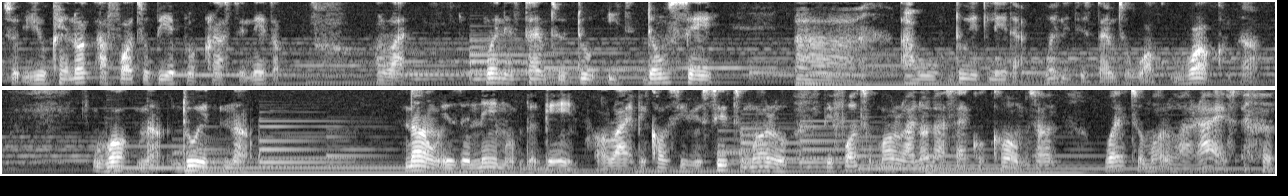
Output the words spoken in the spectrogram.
So you cannot afford to be a procrastinator. All right. When it's time to do it, don't say, uh, I will do it later. When it is time to work, work now. Work now. Do it now. Now is the name of the game, all right? Because if you see tomorrow, before tomorrow, another cycle comes, and when tomorrow arrives,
